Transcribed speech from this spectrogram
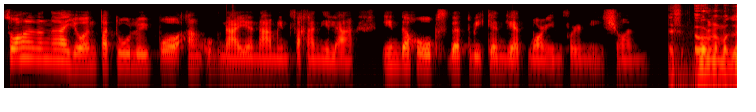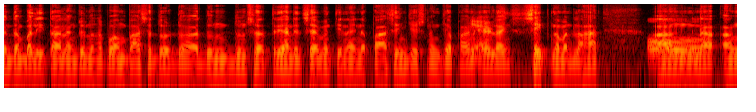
So hanggang ngayon, patuloy po ang ugnayan namin sa kanila in the hopes that we can get more information. Yes. O, ang magandang balita lang doon, ano po, Ambassador, uh, doon, doon sa 379 na passengers ng Japan Yes. Airlines, safe naman lahat. Oo. Ang, na, ang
